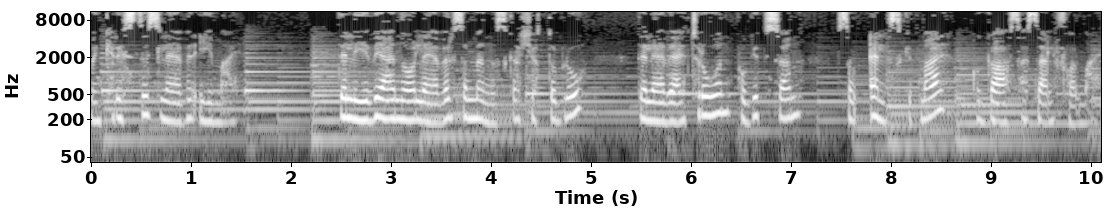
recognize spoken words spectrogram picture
men Kristus lever i meg. Det livet jeg nå lever som menneske av kjøtt og blod, det lever jeg i troen på Guds sønn, som elsket meg og ga seg selv for meg.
